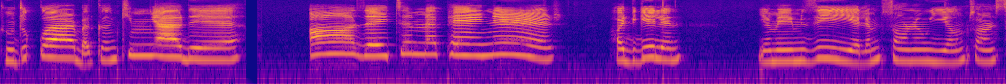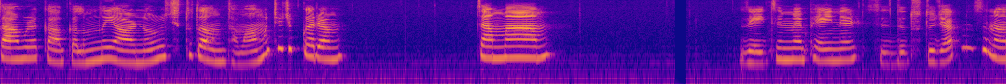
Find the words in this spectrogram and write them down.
Çocuklar bakın kim geldi. Aa zeytin ve peynir. Hadi gelin. Yemeğimizi yiyelim, sonra uyuyalım, sonra sahura kalkalım da yarın oruç tutalım tamam mı çocuklarım? Tamam. Zeytin ve peynir siz de tutacak mısınız?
